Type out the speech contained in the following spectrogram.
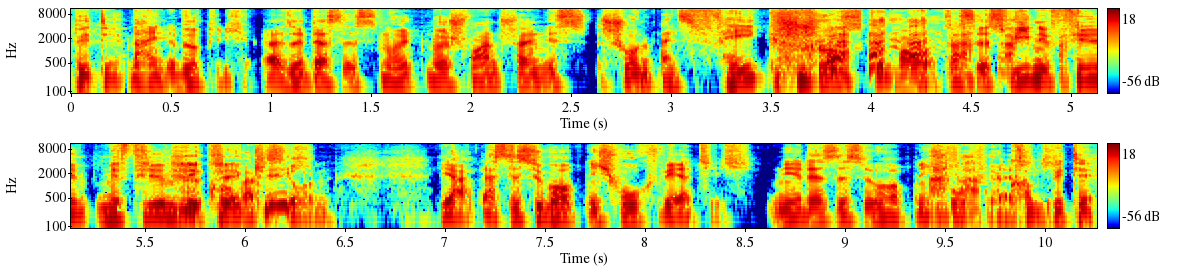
Bitte. Nein, wirklich. Also das ist Neuschwanstein ist schon als Fake-Schloss gebaut. Das ist wie eine, Film, eine Filmdekoration. Ja, das ist überhaupt nicht hochwertig. Nee, das ist überhaupt nicht Aber hochwertig. Komm bitte.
